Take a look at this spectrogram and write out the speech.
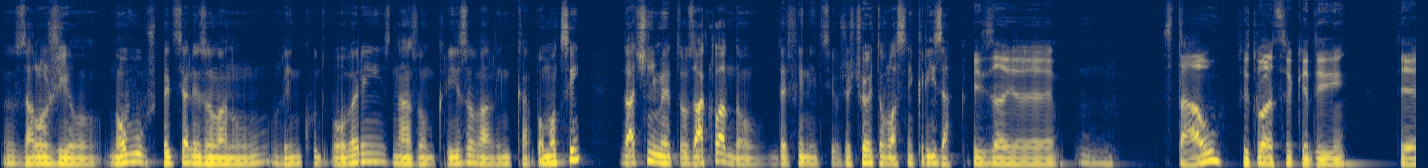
založil novú špecializovanú linku dôvery s názvom Krízová linka pomoci. Začníme to základnou definíciou, že čo je to vlastne kríza. Kríza je mm, stav, situácia, kedy tie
